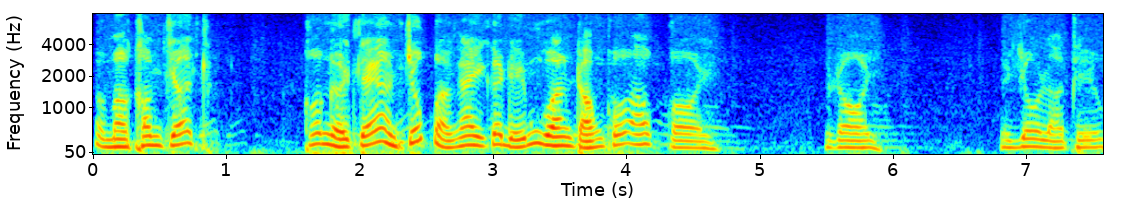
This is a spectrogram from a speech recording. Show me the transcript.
Mà không chết có người té một chút mà ngay cái điểm quan trọng của ốc rồi. Rồi vô là thiêu.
